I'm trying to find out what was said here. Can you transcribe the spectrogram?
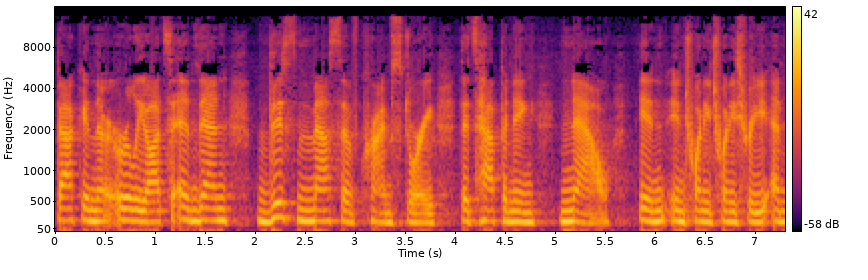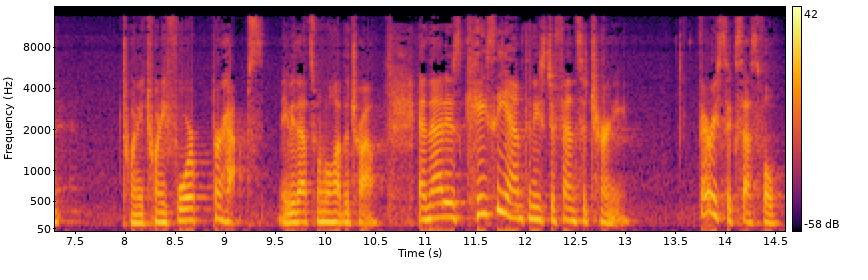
back in the early aughts, and then this massive crime story that's happening now in, in 2023 and 2024, perhaps. Maybe that's when we'll have the trial. And that is Casey Anthony's defense attorney. Very successful,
